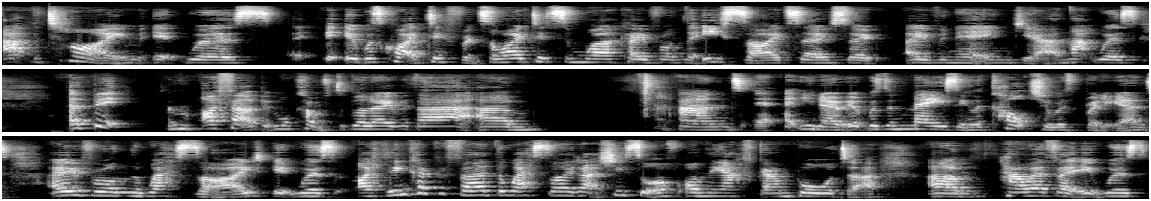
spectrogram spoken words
at the time, it was. It, it, was quite different. So I did some work over on the east side. So so over near India, and that was a bit. I felt a bit more comfortable over there. Um, and eh, you know it was amazing. The culture was brilliant. Over on the west side it was i think i preferred the west side actually sort of on the afghan border. Um, however it was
